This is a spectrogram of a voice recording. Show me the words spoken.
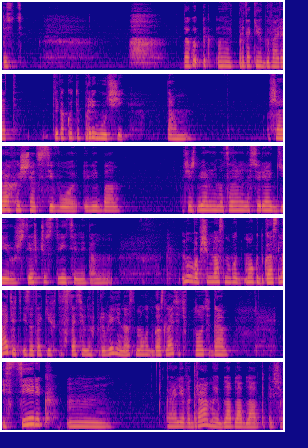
То есть так, так, э, про таких говорят, ты какой-то прыгучий, там, шарахаешься от всего, либо чрезмерно эмоционально на все реагируешь, сверхчувствительный, там, ну, в общем, нас могут, могут газлатить из-за таких диссоциативных проявлений, нас могут газлатить вплоть до истерик, м- королева драмы и бла-бла-бла, вот это все.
